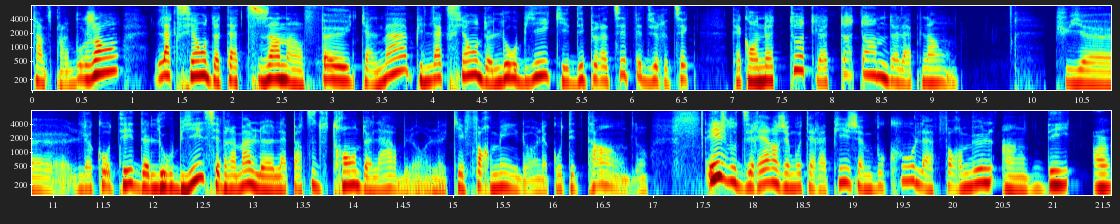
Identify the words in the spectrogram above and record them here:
tu prends un bourgeon, l'action de ta tisane en feuilles calmant, puis l'action de l'aubier qui est dépuratif et diurétique. Fait qu'on a tout le totum de la plante. Puis euh, le côté de l'aubier, c'est vraiment la partie du tronc de l'arbre qui est formé, le côté tendre. Et je vous dirais, en gémothérapie, j'aime beaucoup la formule en D1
